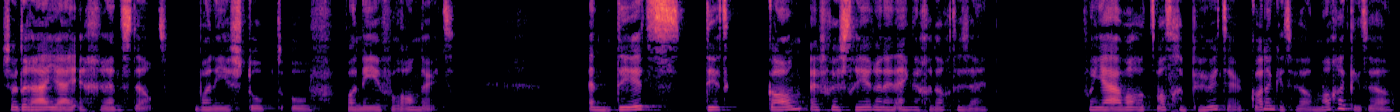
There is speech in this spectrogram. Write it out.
zodra jij een grens stelt, wanneer je stopt of wanneer je verandert. En dit, dit kan een frustrerende en enge gedachte zijn. Van ja, wat, wat gebeurt er? Kan ik het wel? Mag ik dit wel?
